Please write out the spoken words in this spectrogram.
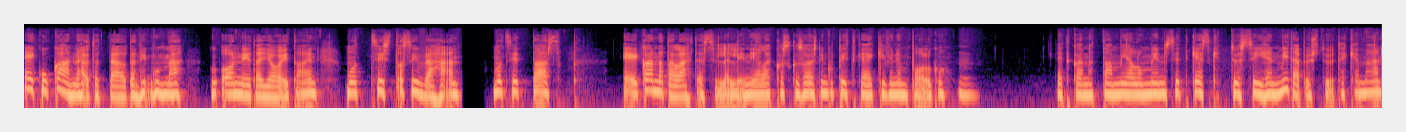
ei kukaan näytä täältä niin kuin mä on niitä joitain. Mutta siis tosi vähän. Mutta sitten taas ei kannata lähteä sille linjalle, koska se olisi niin kuin pitkä ja kivinen polku. Mm. Että kannattaa mieluummin sit keskittyä siihen, mitä pystyy tekemään.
